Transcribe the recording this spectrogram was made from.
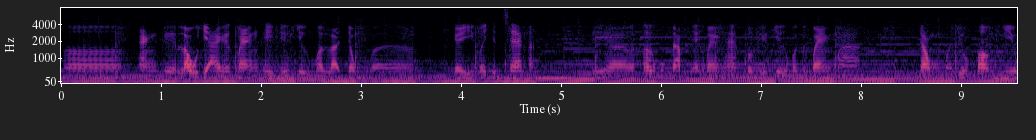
uh, ăn cái lâu dài các bạn thì nếu như mà là trồng uh, ờ, kỹ và chính xác á, thì uh, hơn một năm nha các bạn ha. Còn nếu như mà các bạn mà trồng mà vô phân nhiều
